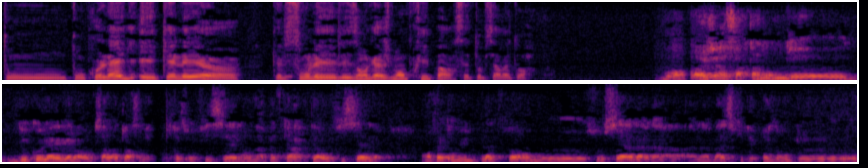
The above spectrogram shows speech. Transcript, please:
ton, ton collègue et quel est, euh, quels sont les, les, engagements pris par cet observatoire? Bon, j'ai un certain nombre de, de, collègues. Alors, observatoire, ça va être très officiel. On n'a pas de caractère officiel. En fait, on est une plateforme euh, sociale à la, à la base qui était présente euh,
